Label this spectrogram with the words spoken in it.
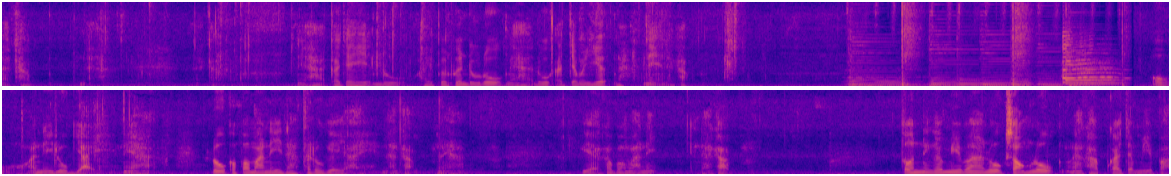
นะครับนะนะครับ เนี่ยฮะก็จะเห็นลูกให้เพื่อนๆดูลูกนะฮะลูกอาจจะไม่เยอะนะเนี่ยนะครับ โอ้อันนี้ลูกใหญ่เนี่ยฮะลูกก็ประมาณนี้นะถ้าลูกใหญ่ ๆนะครับเนี่ยฮะเบี้ยก็ประมาณนี้นะครับ ต้นหนึ่งก็มีมาลูกสองลูกนะครับ ก็จะมีป่า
